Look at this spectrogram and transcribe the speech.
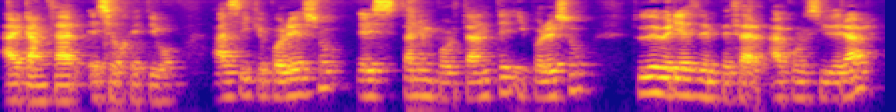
alcanzar ese objetivo. Así que por eso es tan importante y por eso tú deberías de empezar a considerar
